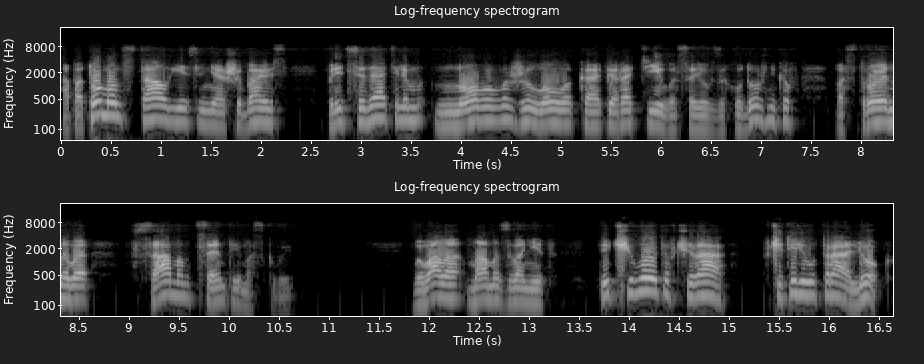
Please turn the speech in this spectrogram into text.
А потом он стал, если не ошибаюсь, председателем нового жилого кооператива Союза художников, построенного в самом центре Москвы. Бывало, мама звонит. «Ты чего это вчера в четыре утра лег?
